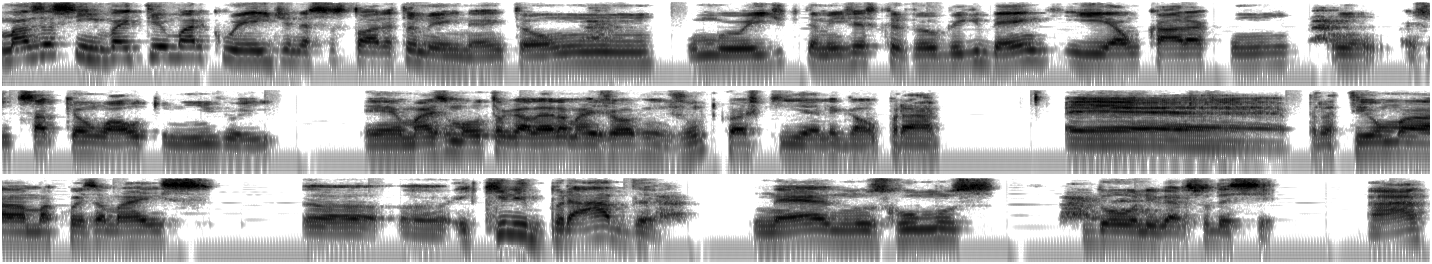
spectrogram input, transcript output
mas assim, vai ter o Mark Wade nessa história também, né? Então, o Wade que também já escreveu o Big Bang e é um cara com. Um, a gente sabe que é um alto nível aí. É mais uma outra galera mais jovem junto, que eu acho que é legal para é, para ter uma, uma coisa mais uh, uh, equilibrada né, nos rumos do universo DC. Tá?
